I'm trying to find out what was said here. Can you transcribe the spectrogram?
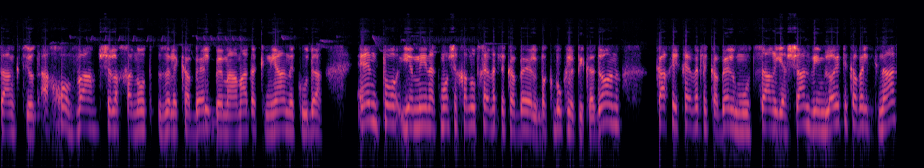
סנקציות. החובה של החנות זה לקבל במעמד הקנייה, נקודה. אין פה ימינה, כמו שחנות חייבת לקבל בקבוק לפיקדון, כך היא חייבת לקבל מוצר ישן, ואם לא היא תקבל קנס,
